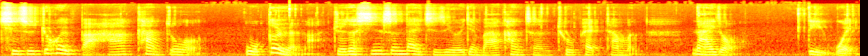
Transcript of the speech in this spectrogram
其实就会把他看作。我个人啊，觉得新生代其实有一点把他看成 Two Pack 他们那一种地位，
